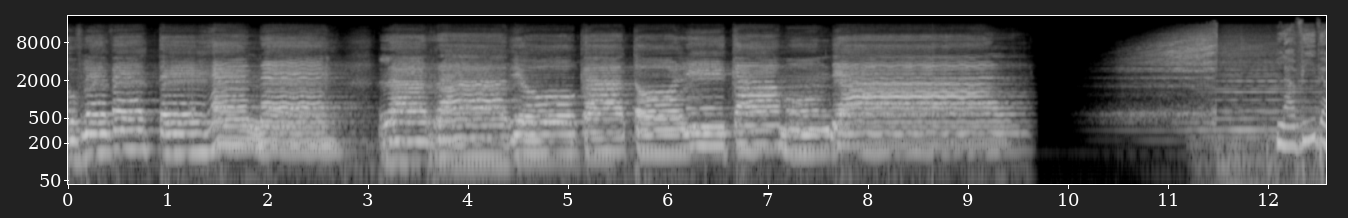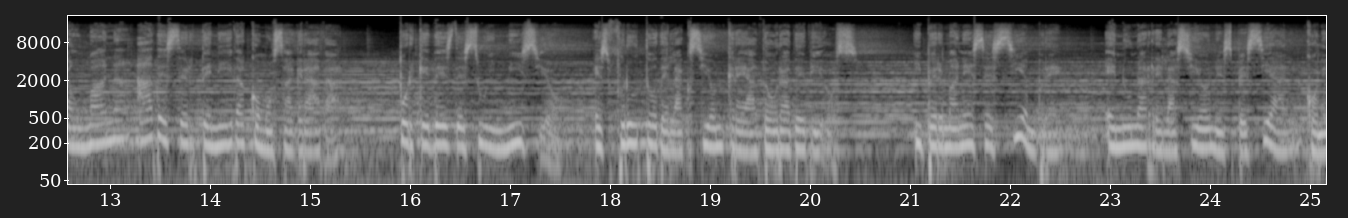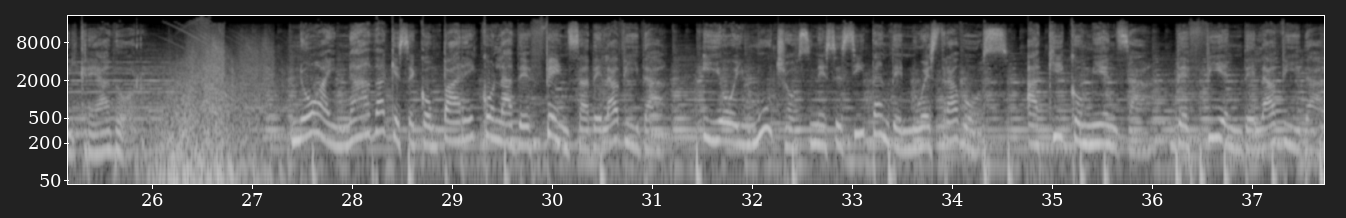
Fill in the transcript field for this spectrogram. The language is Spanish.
EWTN, la radio católica mundial. La vida humana ha de ser tenida como sagrada, porque desde su inicio es fruto de la acción creadora de Dios y permanece siempre en una relación especial con el Creador. No hay nada que se compare con la defensa de la vida y hoy muchos necesitan de nuestra voz. Aquí comienza Defiende la Vida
